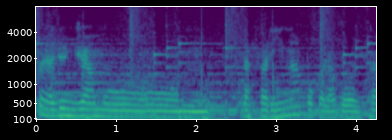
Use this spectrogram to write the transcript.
Poi aggiungiamo mm, la farina poco alla volta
